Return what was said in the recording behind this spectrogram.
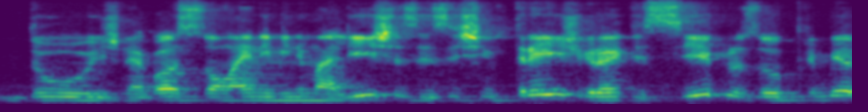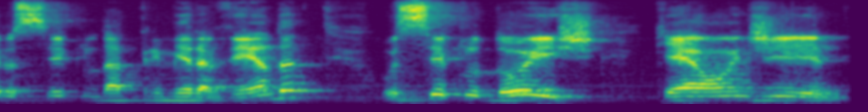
dos negócios online minimalistas, existem três grandes ciclos. O primeiro ciclo da primeira venda, o ciclo 2, que é onde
